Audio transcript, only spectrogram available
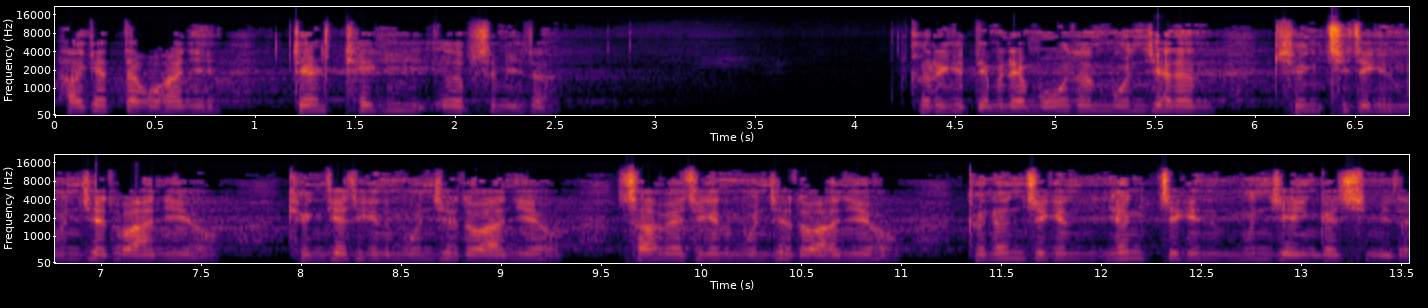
하겠다고 하니 될 택이 없습니다. 그렇기 때문에 모든 문제는 정치적인 문제도 아니요, 경제적인 문제도 아니요, 사회적인 문제도 아니요, 근원적인 영적인 문제인 것입니다.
